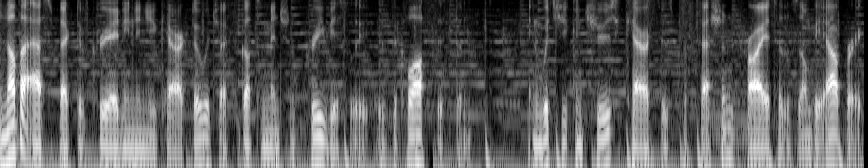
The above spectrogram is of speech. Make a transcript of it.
Another aspect of creating a new character, which I forgot to mention previously, is the class system, in which you can choose your character's profession prior to the zombie outbreak.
